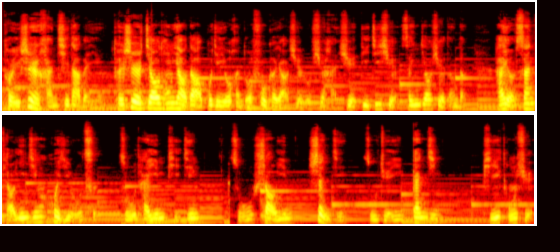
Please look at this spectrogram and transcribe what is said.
腿是寒气大本营，腿是交通要道，不仅有很多妇科要穴，如血海穴、地基穴、三阴交穴等等，还有三条阴经汇集如此：足太阴脾经、足少阴肾经、足厥阴肝经、脾统血、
